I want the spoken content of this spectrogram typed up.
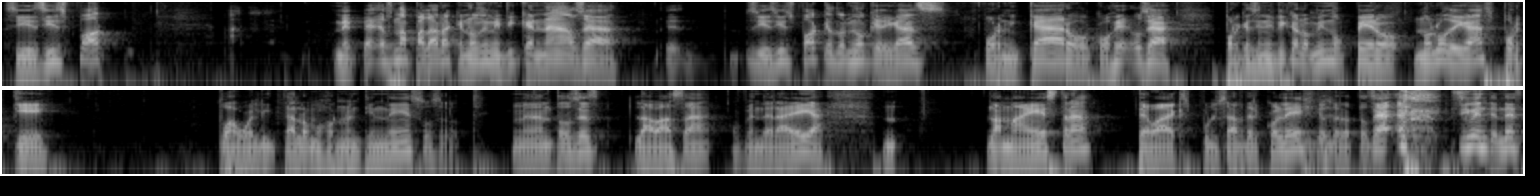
si decís fuck, me- es una palabra que no significa nada, o sea, eh, si decís fuck es lo mismo que digas fornicar o coger, o sea, porque significa lo mismo, pero no lo digas porque tu abuelita a lo mejor no entiende eso, cerote. ¿verdad? Entonces la vas a ofender a ella. La maestra te va a expulsar del colegio, cerote. O sea, ¿sí me entendés?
